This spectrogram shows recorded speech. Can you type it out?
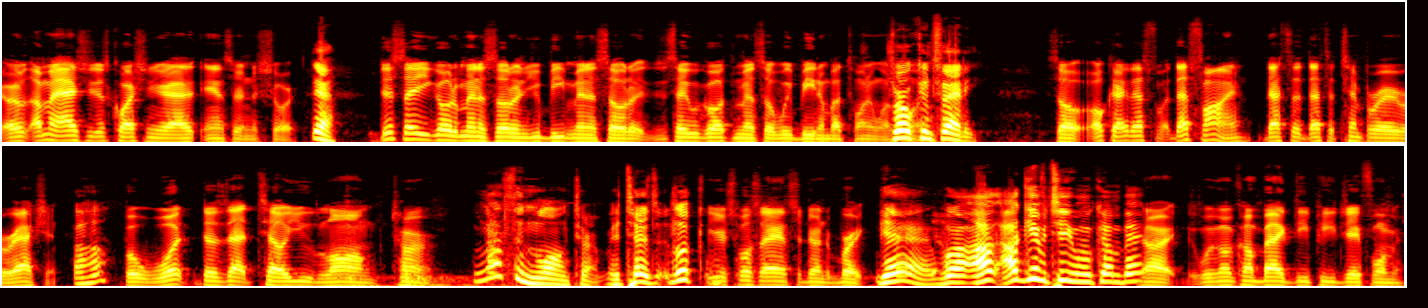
or I'm gonna ask you this question. You a- answer in the short. Yeah, Just say you go to Minnesota and you beat Minnesota. Say we go up to Minnesota, we beat them by 21. throw points. confetti. So okay, that's that's fine. That's a that's a temporary reaction. Uh huh. But what does that tell you long term? Nothing long term. It says, look, You're supposed to answer during the break. yeah. Well, I'll, I'll give it to you when we come back. All right, we're gonna come back. DPJ Foreman.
